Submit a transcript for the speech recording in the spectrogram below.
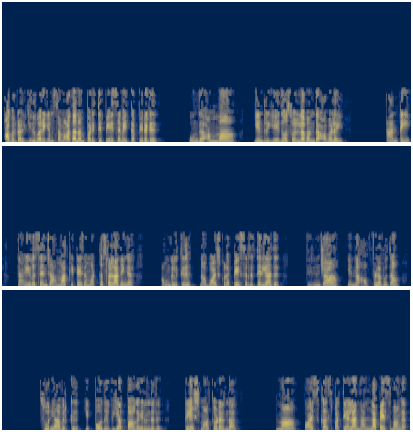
அவர்கள் இருவரையும் சமாதானம் படுத்தி பேச வைத்த பிறகு உங்க அம்மா என்று ஏதோ சொல்ல வந்த அவளை ஆண்டி தயவு செஞ்சு அம்மா கிட்ட இதை மட்டும் சொல்லாதீங்க. அவங்களுக்கு நான் பாய்ஸ் கூட பேசுறது தெரியாது. தெரிஞ்சா என்ன அவ்வளவுதான். சூர்யாவிற்கு இப்போது வியப்பாக இருந்தது. ரேஷ்மா தொடர்ந்தாள். மா பாய்ஸ் கேர்ள்ஸ் பத்தியெல்லாம் நல்லா பேசுவாங்க.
